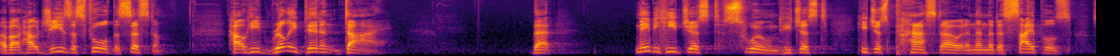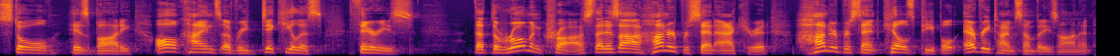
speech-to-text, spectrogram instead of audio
about how Jesus fooled the system, how he really didn't die, that maybe he just swooned, he just, he just passed out, and then the disciples stole his body. All kinds of ridiculous theories that the Roman cross, that is 100% accurate, 100% kills people every time somebody's on it.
